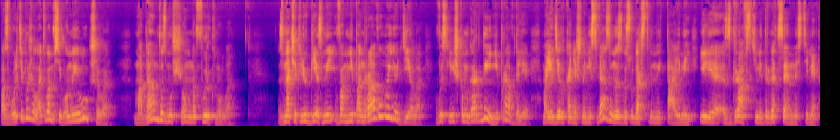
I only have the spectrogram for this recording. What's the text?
Позвольте пожелать вам всего наилучшего». Мадам возмущенно фыркнула. «Значит, любезный, вам не по нраву мое дело? Вы слишком горды, не правда ли? Мое дело, конечно, не связано с государственной тайной или с графскими драгоценностями,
